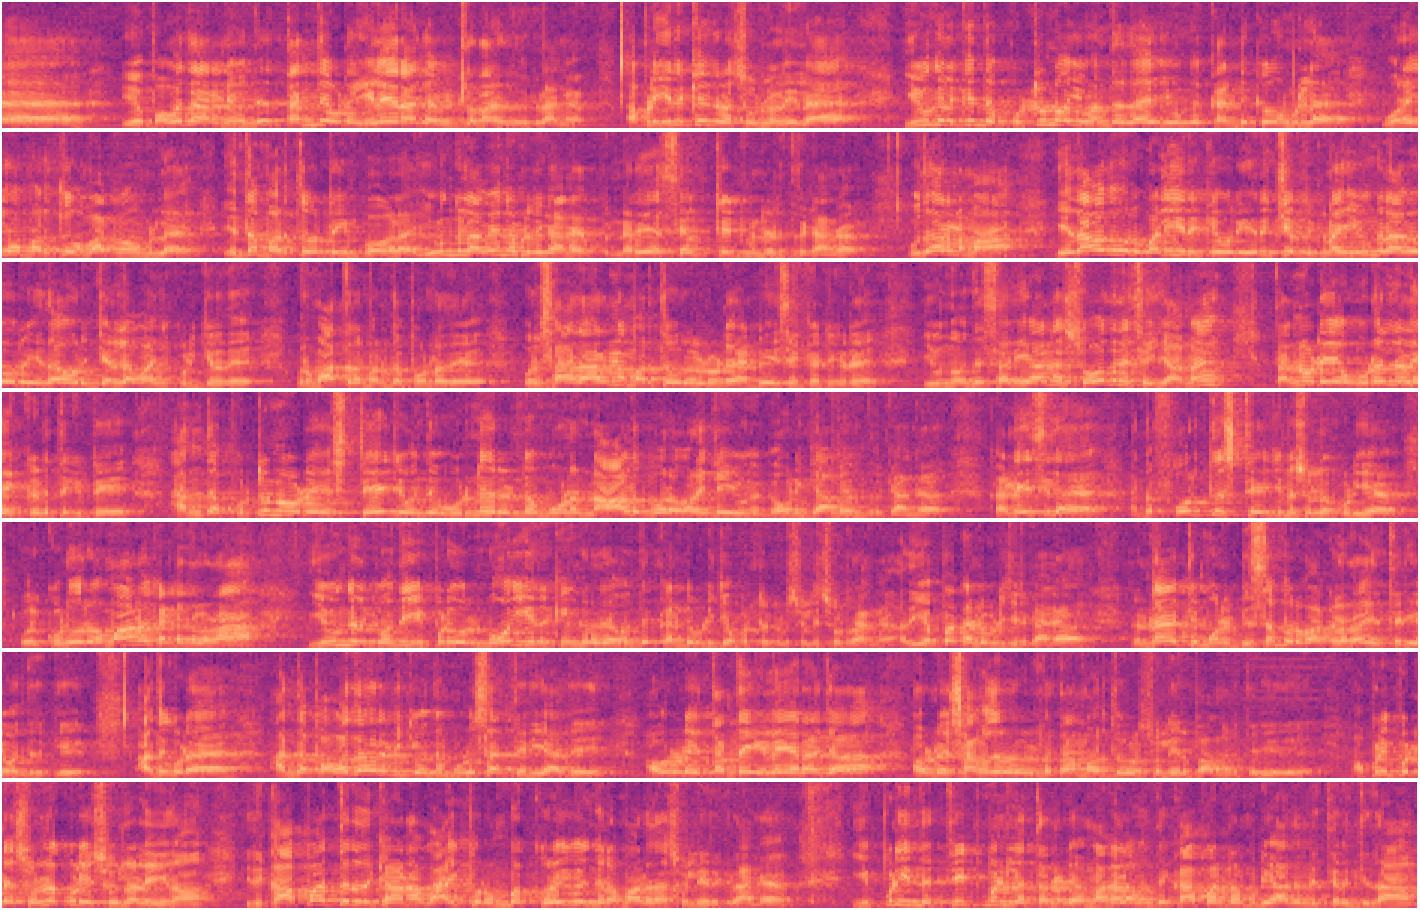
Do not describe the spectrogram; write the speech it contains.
பவதாரணி வந்து தந்தையோட இளையராஜா வீட்டில் தான் இருந்திருக்கிறாங்க. அப்படி இருக்கிற சூழ்நிலையில் இவங்களுக்கு இந்த புற்றுநோய் வந்ததை இவங்க கண்டுக்கவும் இல்லை முறையாக மருத்துவம் பார்க்கவும் இல்லை எந்த மருத்துவர்கிட்டையும் போகலை. இவங்களாவே என்ன பண்ணியிருக்காங்க நிறைய செல்ஃப் ட்ரீட்மெண்ட் எடுத்திருக்காங்க. உதாரணமாக ஏதாவது ஒரு வழி இருக்குது ஒரு எரிச்சல் இருக்குன்னா இவங்களாவே ஒரு ஏதாவது ஒரு ஜெல்லை வாங்கி குடிக்கிறது ஒரு மாத்திரை மருந்தை போடுறது ஒரு சாதாரண மருத்துவர்களுடைய அட்வைஸை கேட்டுக்கிட்டு இவங்க வந்து சரியான சோதனை செய்யாமல் தன்னுடைய உடல்நிலையை கெடுத்துக்கிட்டு அந்த புற்றுநோயுடைய ஸ்டேஜ் வந்து ஒன்று ரெண்டு மூணு நாலு போகிற வரைக்கும் இவங்க கவனிக்காமல் இருந்திருக்காங்க. கடைசியில் அந்த ஃபோர்த்து ஸ்டேஜ்னு சொல்லக்கூடிய ஒரு கொடூரமான கட்டத்தில் தான் இவங்களுக்கு வந்து இப்படி ஒரு நோய் இருக்குங்கிறத வந்து கண்டுபிடிக்கப்பட்டிருக்குன்னு சொல்லி சொல்கிறாங்க அது எப்போ கண்டுபிடிச்சிருக்காங்க? ரெண்டாயிரத்தி மூணு டிசம்பர் வாக்கில் தான் இது தெரிய வந்திருக்கு. அது கூட அந்த பவதாரணிக்கு வந்து முழுசாக தெரியாது. அவருடைய தந்தை இளையராஜா அவருடைய சகோதரர்கள்ட்ட தான் மருத்துவர்கள் சொல்லியிருப்பாங்கன்னு தெரியுது. அப்படிப்பட்ட சொல்லக்கூடிய சூழ்நிலையிலும் இது காப்பாற்றுறதுக்கான வாய்ப்பு ரொம்ப குறைவுங்கிற மாதிரி தான் சொல்லியிருக்கிறாங்க. இப்படி இந்த ட்ரீட்மெண்ட்டில் தன்னுடைய மகளை வந்து காப்பாற்ற முடியாதுன்னு தெரிஞ்சு தான்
